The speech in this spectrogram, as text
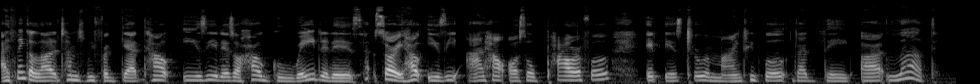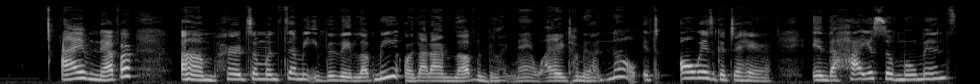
I think a lot of times we forget how easy it is or how great it is. Sorry, how easy and how also powerful it is to remind people that they are loved. I have never um heard someone tell me either they love me or that I'm loved and be like, man, why did you tell me that? No, it's always good to hear. In the highest of moments,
